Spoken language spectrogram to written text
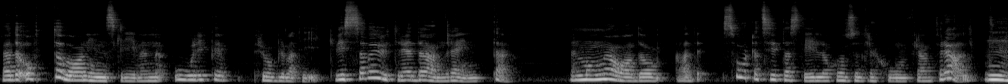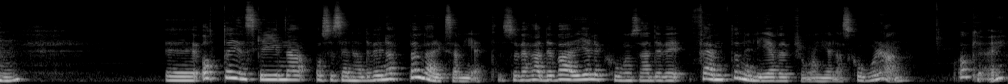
Vi hade åtta barn inskrivna med olika problematik. Vissa var utredda, andra inte. Men många av dem hade svårt att sitta still och koncentration framför allt. Mm. Eh, åtta inskrivna och så sen hade vi en öppen verksamhet. Så vi hade varje lektion så hade vi 15 elever från hela skolan. Okej.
